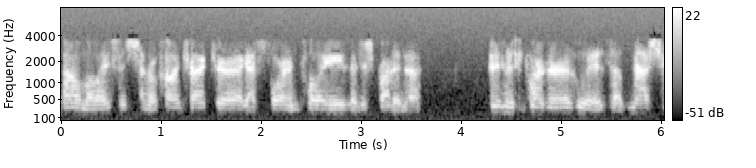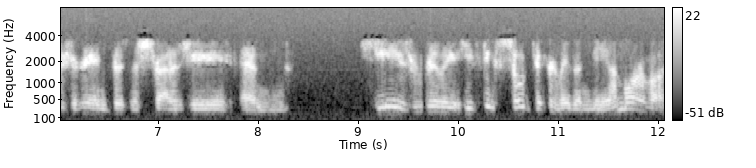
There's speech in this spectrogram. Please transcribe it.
Now I'm a licensed general contractor. I got four employees. I just brought in a business partner who is a master's degree in business strategy and he's really he thinks so differently than me. I'm more of a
